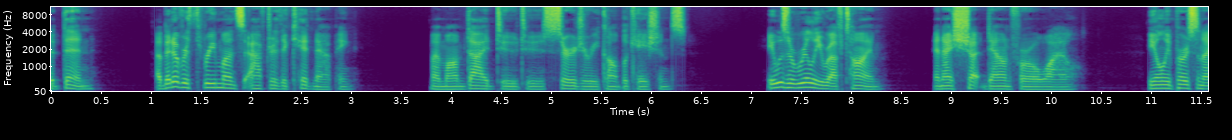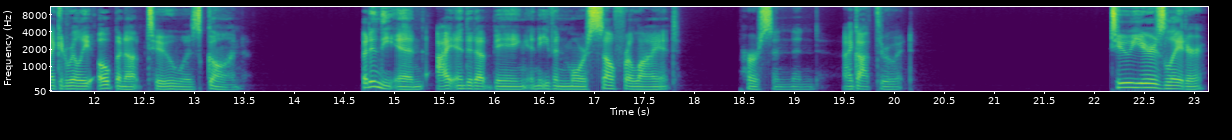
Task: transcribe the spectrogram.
But then, a bit over three months after the kidnapping, my mom died due to surgery complications. It was a really rough time, and I shut down for a while. The only person I could really open up to was gone. But in the end, I ended up being an even more self reliant person, and I got through it. Two years later,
